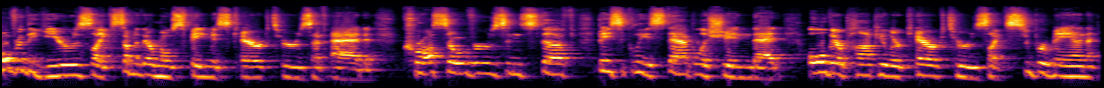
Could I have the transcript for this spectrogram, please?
over the years, like, some of their most famous characters have had crossovers and stuff, basically establishing that all their popular characters like Superman,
